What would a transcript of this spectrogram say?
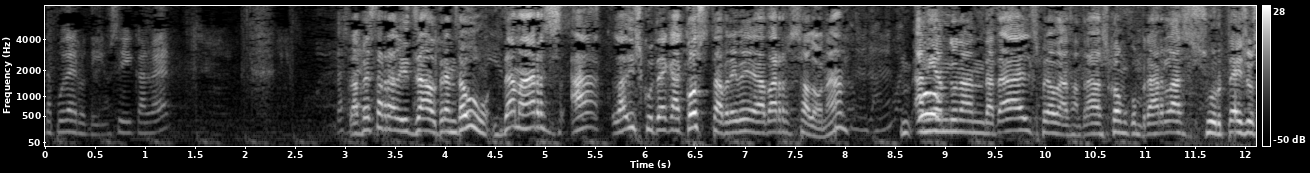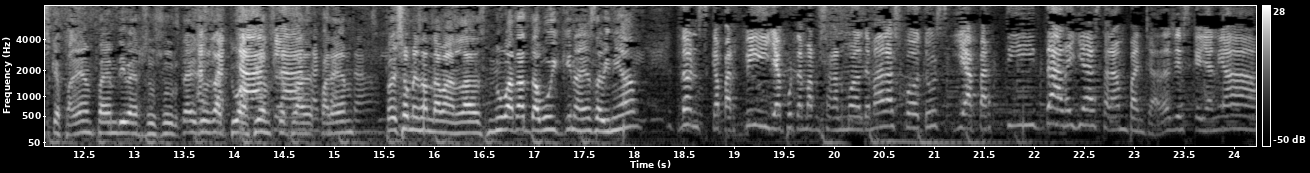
de poder-ho dir. O sigui que, Albert... La festa es realitzarà el 31 de març a la discoteca Costa Breve a Barcelona. Anirem donant detalls, preu de les entrades, com comprar-les, sortejos que farem, farem diversos sortejos, actuacions que fa- farem... Però això més endavant. La novetat d'avui, quina és, Davinia? Doncs que per fi ja portem arrossegant molt el tema de les fotos i a partir d'ara ja estaran penjades. I és que ja n'hi ha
